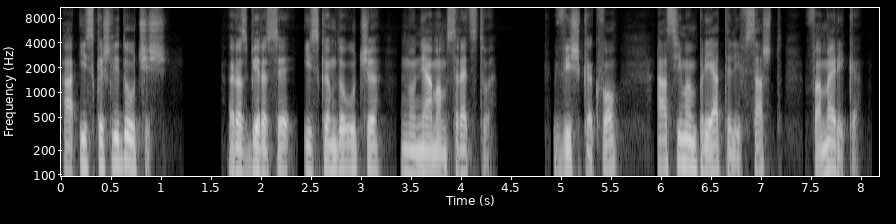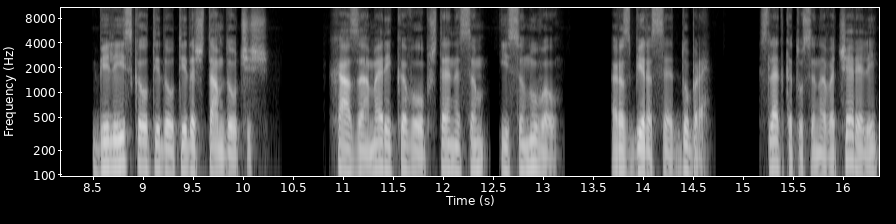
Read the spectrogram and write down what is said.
а искаш ли да учиш? Разбира се, искам да уча, но нямам средства. Виж какво, аз имам приятели в САЩ, в Америка. Би ли искал ти да отидеш там да учиш? Ха, за Америка въобще не съм и сънувал. Разбира се, добре. След като се навечеряли,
